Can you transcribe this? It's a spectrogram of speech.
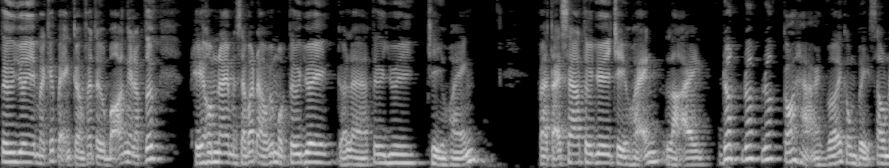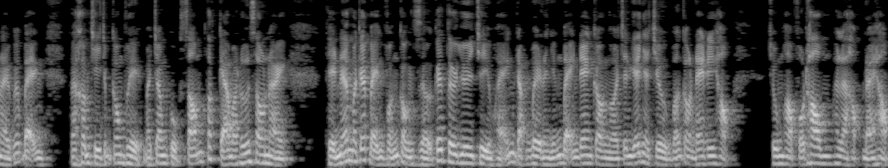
tư duy mà các bạn cần phải từ bỏ ngay lập tức thì hôm nay mình sẽ bắt đầu với một tư duy, gọi là tư duy trì hoãn. Và tại sao tư duy trì hoãn lại rất rất rất có hại với công việc sau này của các bạn? Và không chỉ trong công việc mà trong cuộc sống, tất cả mọi thứ sau này. Thì nếu mà các bạn vẫn còn giữ cái tư duy trì hoãn, đặc biệt là những bạn đang còn ngồi trên ghế nhà trường, vẫn còn đang đi học trung học phổ thông hay là học đại học,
